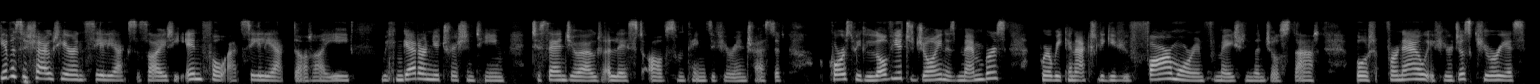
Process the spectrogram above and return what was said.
give us a shout here in Coeliac Society, info at coeliac.ie. We can get our nutrition team to send you out a list of some things if you're interested. Of course, we'd love you to join as members where we can actually give you far more information than just that. But for now, if you're just curious,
